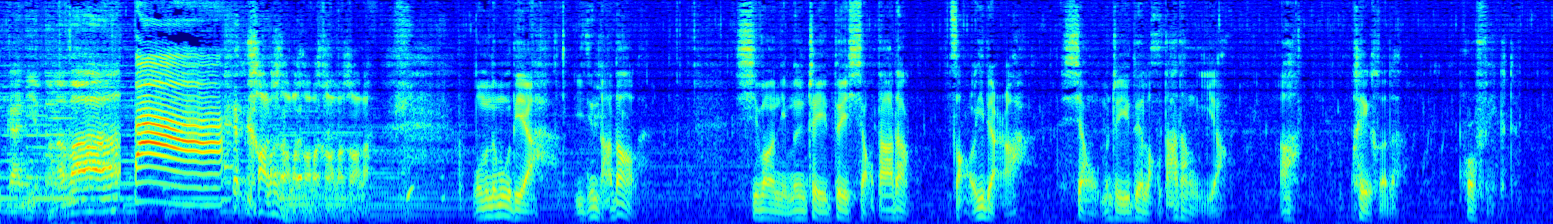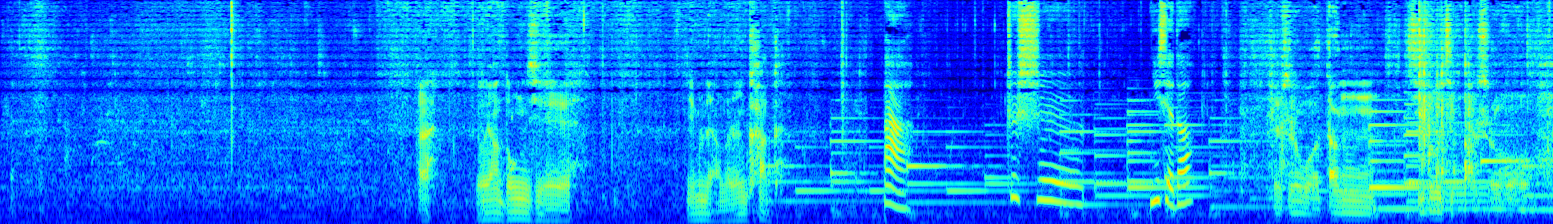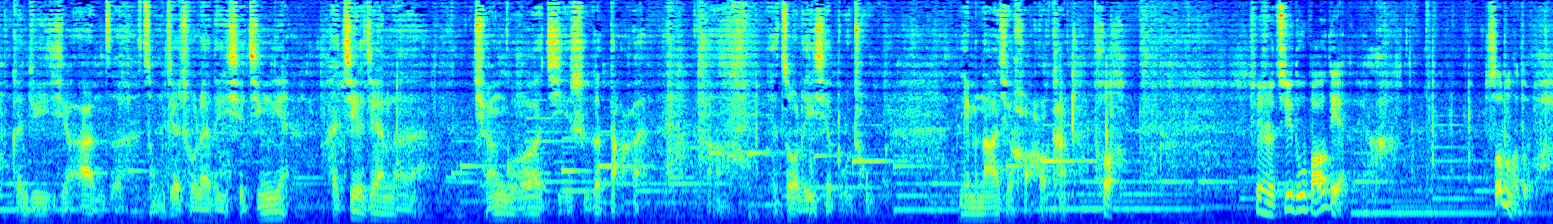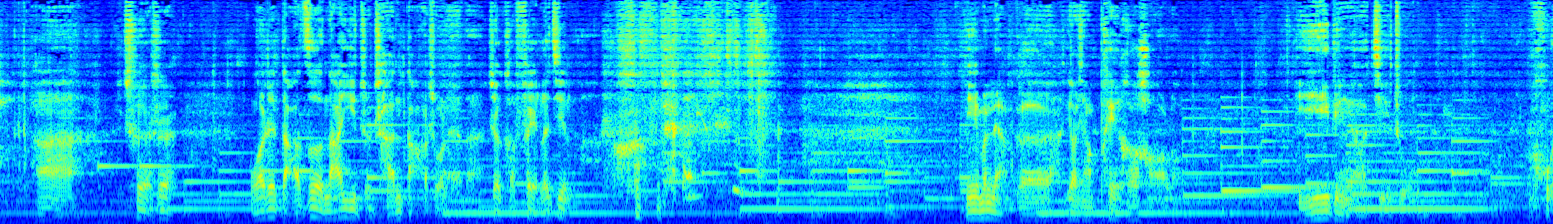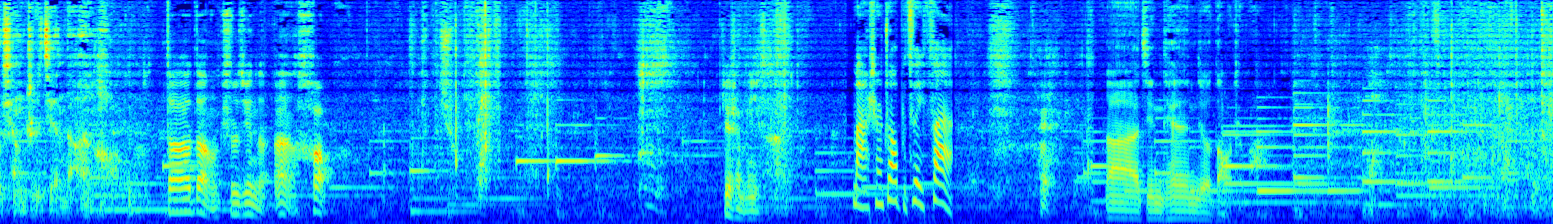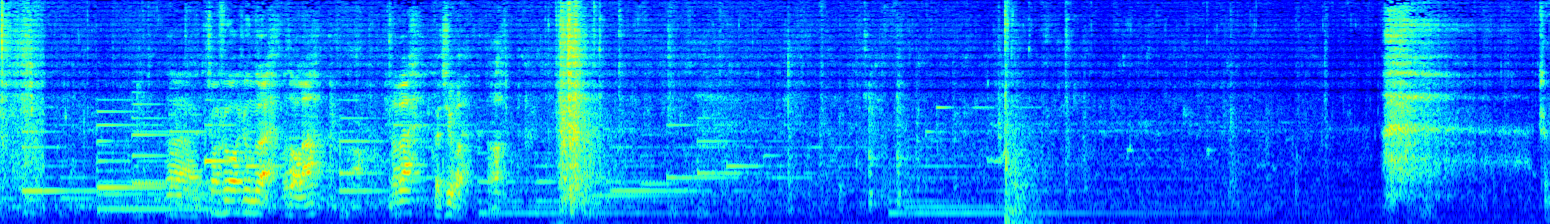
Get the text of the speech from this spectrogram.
该你们了吧？爸。好了好了好了好了好了，我们的目的啊已经达到了，希望你们这一对小搭档早一点啊，像我们这一对老搭档一样，啊，配合的 perfect。哎，有样东西，你们两个人看看。爸，这是你写的？这是我当缉毒警的时候，根据一些案子总结出来的一些经验，还借鉴了全国几十个大案，啊，也做了一些补充。你们拿去好好看看。嚯，这是缉毒宝典呀，这么多啊！这是我这打字拿一指禅打出来的，这可费了劲了。你们两个要想配合好了，一定要记住互相之间的暗号。搭档之间的暗号，这什么意思？马上抓捕罪犯。那今天就到这吧。那张叔、郑队，我走了，拜拜，快去吧，啊。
